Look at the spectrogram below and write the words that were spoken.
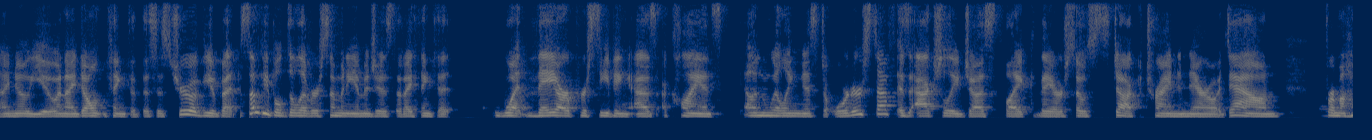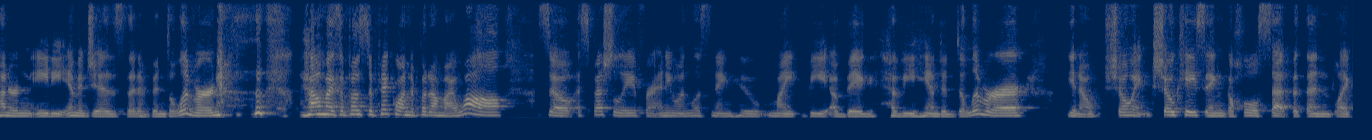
I know you and i don't think that this is true of you but some people deliver so many images that i think that what they are perceiving as a client's unwillingness to order stuff is actually just like they are so stuck trying to narrow it down from 180 images that have been delivered. How am i supposed to pick one to put on my wall? So especially for anyone listening who might be a big heavy handed deliverer you know showing showcasing the whole set but then like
